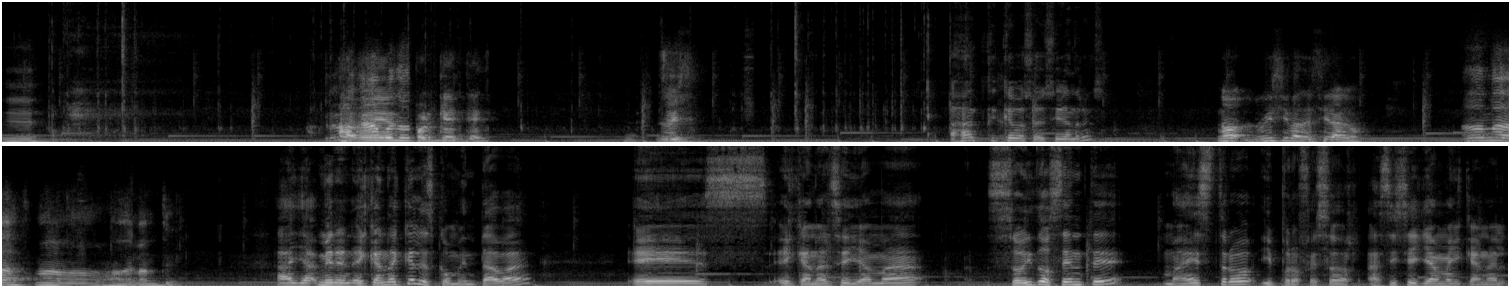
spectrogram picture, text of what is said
Sí. A ah, ver, porque... Luis. Ajá, ¿qué, qué vas a decir, Andrés? No, Luis iba a decir algo. No, nada, no, no, adelante. Ah, ya, miren, el canal que les comentaba es. El canal se llama Soy docente, maestro y profesor. Así se llama el canal.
